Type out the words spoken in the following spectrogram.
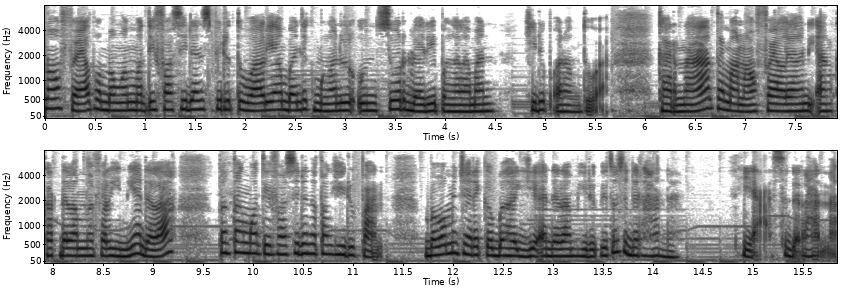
novel pembangun motivasi dan spiritual yang banyak mengandung unsur dari pengalaman hidup orang tua. Karena tema novel yang diangkat dalam novel ini adalah tentang motivasi dan tentang kehidupan, bahwa mencari kebahagiaan dalam hidup itu sederhana ya sederhana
